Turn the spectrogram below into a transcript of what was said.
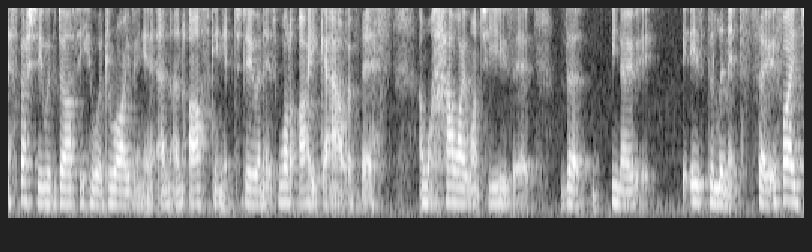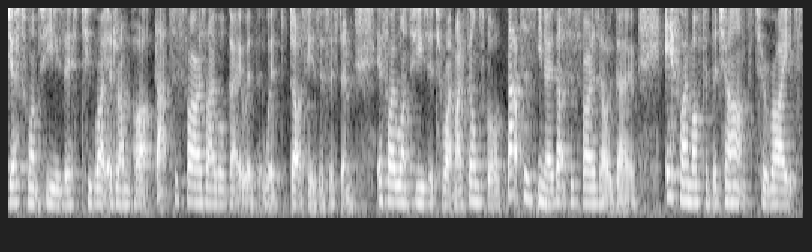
especially with DAACI who are driving it and, and asking it to do. And it's what I get out of this and what, how I want to use it that you know is the limits. So if I just want to use this to write a drum part, that's as far as I will go with with DAACI as a system. If I want to use it to write my film score, that's as you know that's as far as I would go. If I'm offered the chance to write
